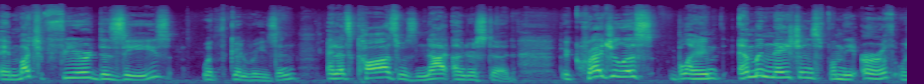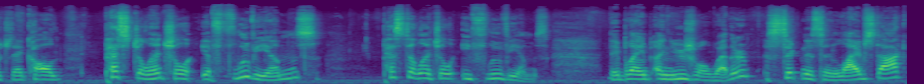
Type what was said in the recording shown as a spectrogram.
a much feared disease with good reason, and its cause was not understood. The credulous blamed emanations from the earth, which they called pestilential effluviums, pestilential effluviums. They blamed unusual weather, sickness in livestock,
